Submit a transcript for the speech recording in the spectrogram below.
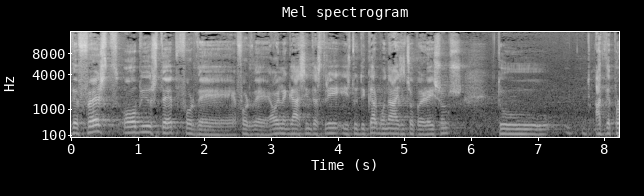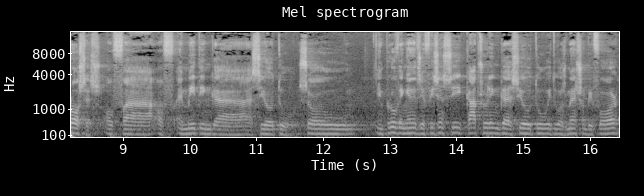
The first obvious step for the, for the oil and gas industry is to decarbonize its operations to, at the process of, uh, of emitting uh, CO2. So improving energy efficiency, capturing uh, CO2, it was mentioned before,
